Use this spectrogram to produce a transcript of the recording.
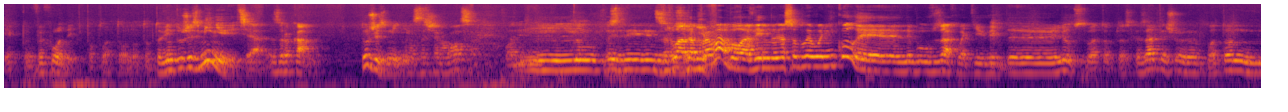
якби, виходить по Платону. Тобто він дуже змінюється з роками. Дуже змінюється. Разочаровался М, Ну, влада права була, він особливо ніколи не був в захваті від е, людства. Тобто сказати, що Платон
